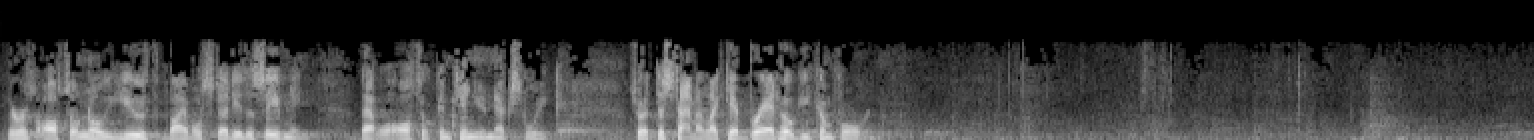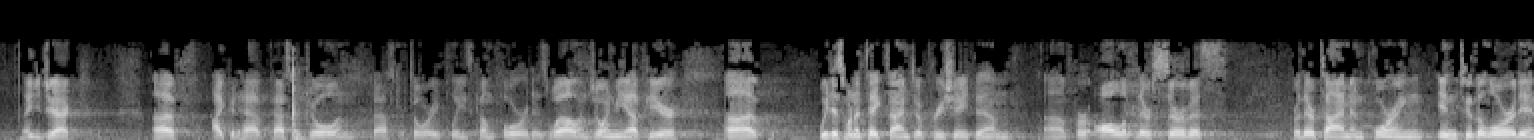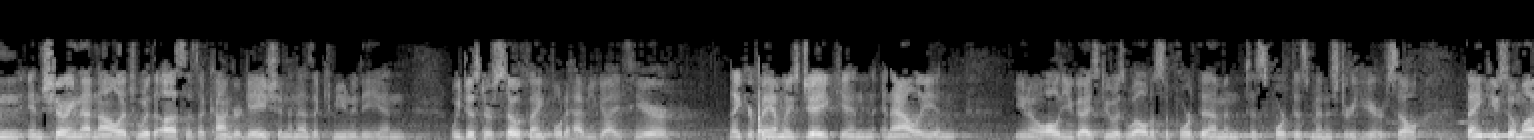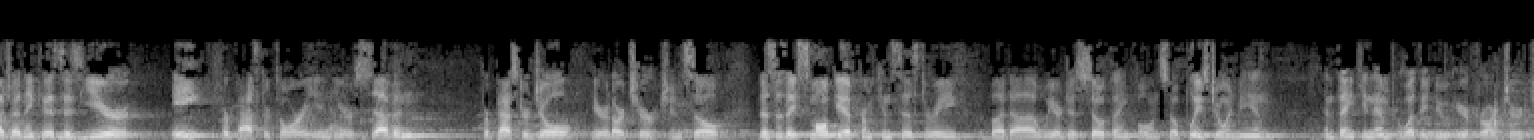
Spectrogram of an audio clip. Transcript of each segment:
There is also no youth Bible study this evening. That will also continue next week. So at this time, I'd like to have Brad Hoagie come forward. Thank you, Jack. Uh, if I could have Pastor Joel and Pastor Tori please come forward as well and join me up here. Uh, we just want to take time to appreciate them uh, for all of their service, for their time in pouring into the Lord and, and sharing that knowledge with us as a congregation and as a community. And we just are so thankful to have you guys here. Thank your families, Jake and, and Allie, and you know all you guys do as well to support them and to support this ministry here. So thank you so much. I think this is year eight for Pastor Tori and year seven for Pastor Joel here at our church. And so this is a small gift from Consistory, but uh, we are just so thankful. And so please join me in, in thanking them for what they do here for our church.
